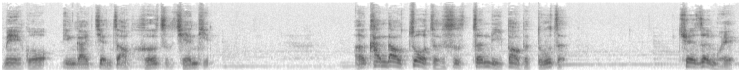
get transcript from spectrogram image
美国应该建造核子潜艇，而看到作者是《真理报》的读者，却认为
